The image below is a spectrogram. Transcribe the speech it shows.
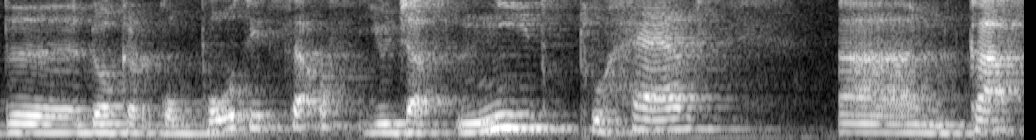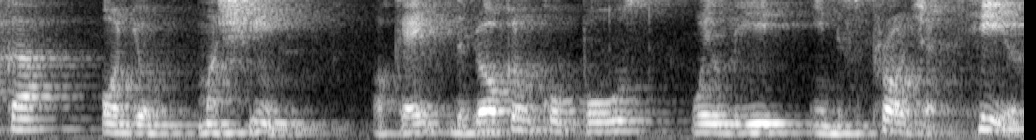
the Docker Compose itself. You just need to have um, Kafka on your machine. Okay, the Docker Compose will be in this project here.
